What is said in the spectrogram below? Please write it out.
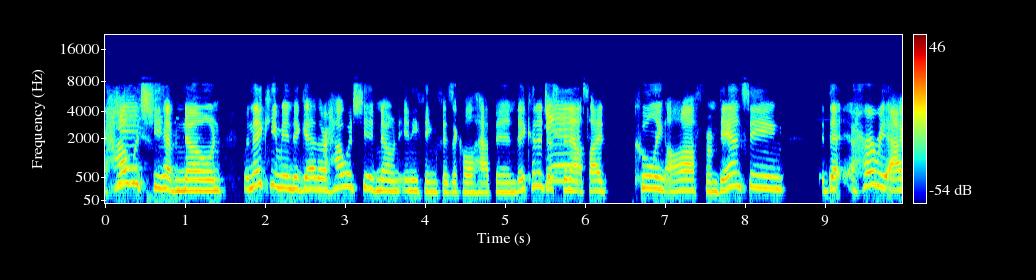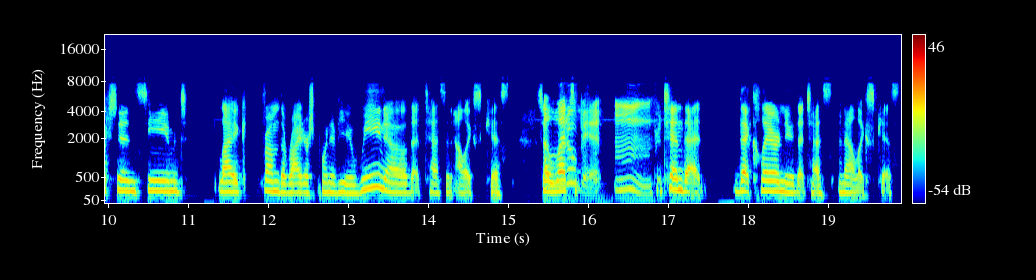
how Yeah. would she have known when they came in together how would she have known anything physical happened they could have just been outside cooling off from dancing that her reaction seemed like from the writer's point of view we know that tess and alex kissed so a let's little bit. Mm. pretend that that claire knew that tess and alex kissed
